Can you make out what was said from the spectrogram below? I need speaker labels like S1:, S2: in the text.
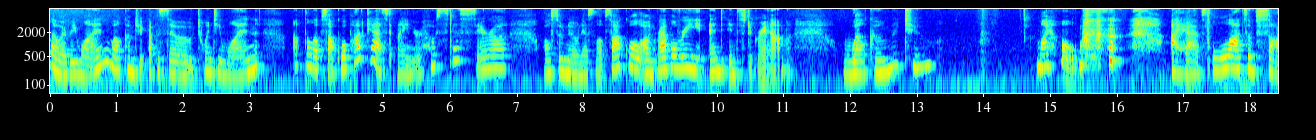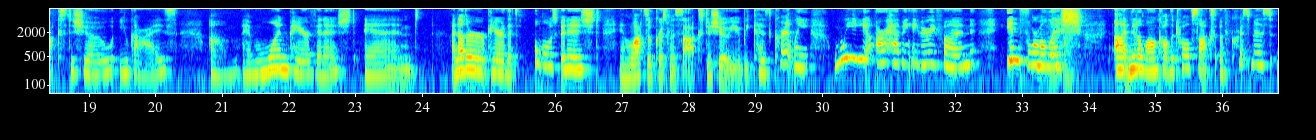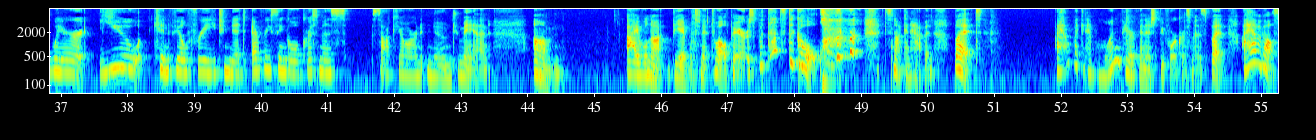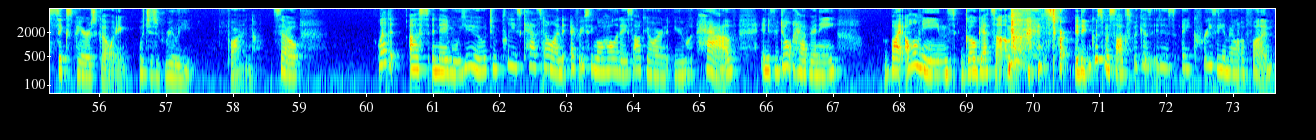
S1: Hello, everyone. Welcome to episode 21 of the Love Sockwool podcast. I am your hostess, Sara, also known as Love Sockwool on Ravelry and Instagram. Welcome to my home. I have lots of socks to show you guys. Um, I have one pair finished and another pair that's almost finished and lots of Christmas socks to show you because currently we are having a very fun, informal-ish uh, knit along called the 12 Socks of Christmas where you can feel free to knit every single Christmas sock yarn known to man. Um, I will not be able to knit 12 pairs, but that's the goal. it's not gonna happen. But I hope I can have one pair finished before Christmas, but I have about six pairs going, which is really fun. So let us enable you to please cast on every single holiday sock yarn you have. And if you don't have any, by all means, go get some and start knitting Christmas socks because it is a crazy amount of fun.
